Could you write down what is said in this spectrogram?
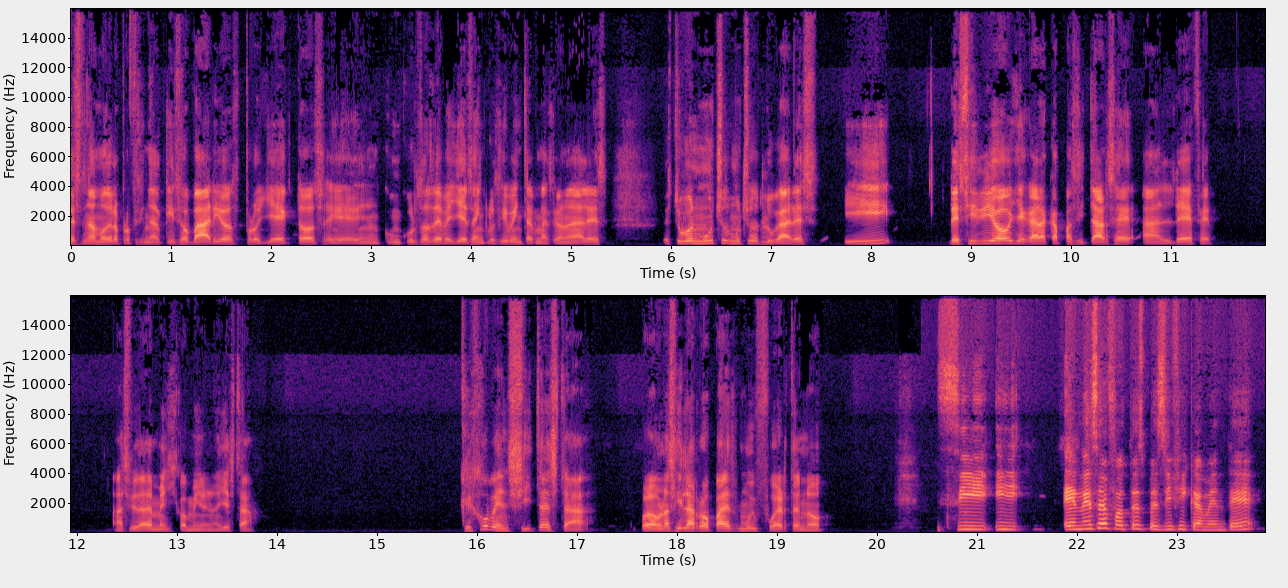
es una modelo profesional que hizo varios proyectos en concursos de belleza, inclusive internacionales. Estuvo en muchos, muchos lugares y decidió llegar a capacitarse al DF, a Ciudad de México. Miren, ahí está. Qué jovencita está, pero aún así la ropa es muy fuerte, ¿no? Sí, y en esa foto específicamente,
